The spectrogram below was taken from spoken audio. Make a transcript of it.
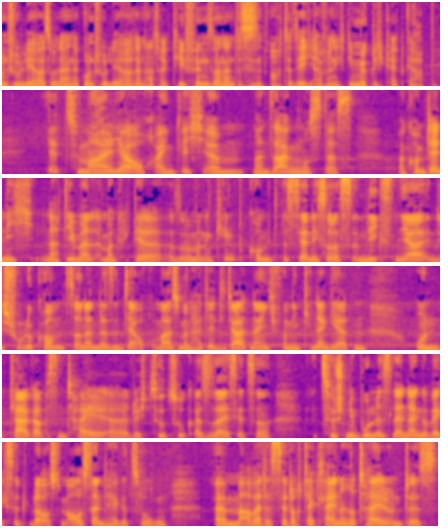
Grundschullehrers oder einer Grundschullehrerin attraktiv finden, sondern dass es auch tatsächlich einfach nicht die Möglichkeit gab. Ja, zumal ja auch eigentlich ähm, man sagen muss, dass man kommt ja nicht, nachdem man, man kriegt ja, also wenn man ein Kind bekommt, ist ja nicht so, dass es im nächsten Jahr in die Schule kommt, sondern da sind ja auch immer, also man hat ja die Daten eigentlich von den Kindergärten und klar gab es einen Teil äh, durch Zuzug, also sei es jetzt äh, zwischen den Bundesländern gewechselt oder aus dem Ausland hergezogen. Ähm, aber das ist ja doch der kleinere Teil und das,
